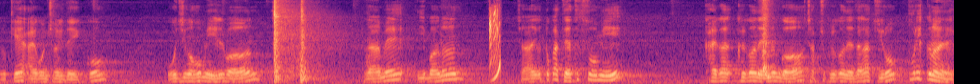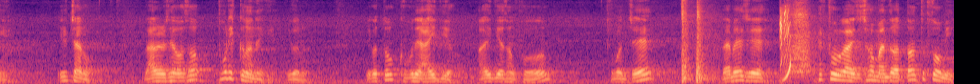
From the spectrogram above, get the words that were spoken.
이렇게 알곤 처리되어 있고 오징어 호미 1번. 그 다음에 2번은 자 이거 똑같아요. 특수 호미. 긁어, 긁어내는 거 잡초 긁어내다가 뒤로 뿌리 끊어내기. 일자로. 날을 세워서 뿌리 끊어내기 이거는. 이것도 그분의 아이디어 아이디어 상품. 두 번째 그 다음에 이제 헥토르가 이제 처음 만들었던 특수 호미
